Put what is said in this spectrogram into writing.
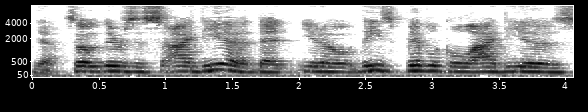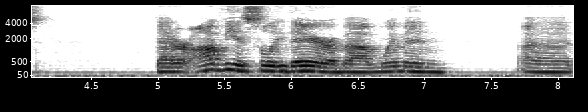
Yeah. So there's this idea that, you know, these biblical ideas that are obviously there about women uh,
